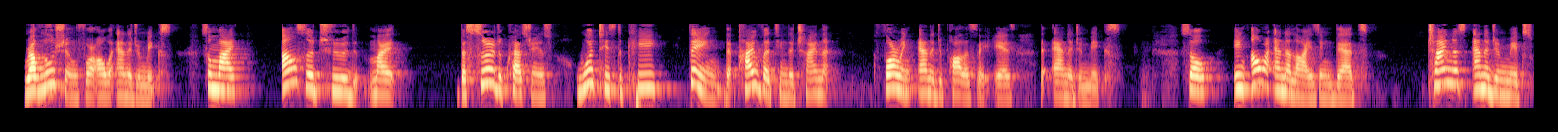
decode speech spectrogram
revolution for our energy mix. So my answer to my the third question is what is the key thing that pivoting the China foreign energy policy is the energy mix. So in our analyzing that China's energy mix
